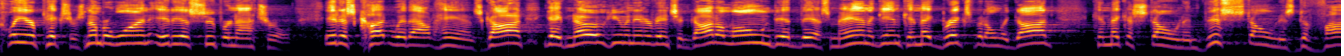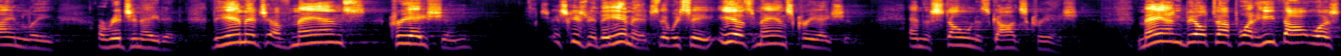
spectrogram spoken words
clear pictures. Number one, it is supernatural. It is cut without hands. God gave no human intervention. God alone did this. Man, again, can make bricks, but only God can make a stone. And this stone is divinely originated. The image of man's creation, excuse me, the image that we see is man's creation and the stone is God's creation. Man built up what he thought was,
